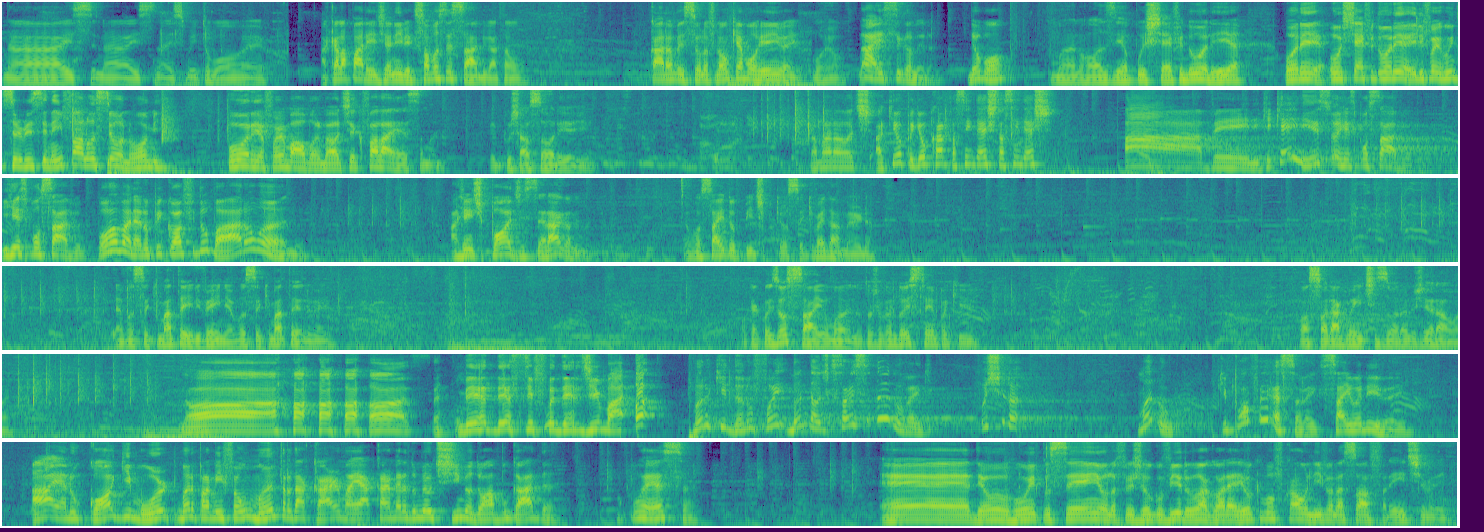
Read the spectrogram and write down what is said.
Nice, nice, nice. Muito bom, velho. Aquela parede, Anívia, que só você sabe, gatão. Caramba, esse Olaf não quer morrer, hein, velho. Morreu. Nice, galera. Deu bom. Mano, Rosinha pro chefe do Oreia. Oreia, o chefe do Oreia, ele foi ruim de serviço e nem falou seu nome. Pô, Oreia, foi mal, mano, mas eu tinha que falar essa, mano. Ele puxar essa orelha aí. Camarote. Aqui, eu peguei o cara, tá sem dash, tá sem dash. Ah, Vene, que que é isso, irresponsável? Irresponsável. Porra, mano, era o pick-off do Baron, mano. A gente pode? Será, galera? Eu vou sair do pitch, porque eu sei que vai dar merda. É você que mata ele, Vene. É você que mata ele, velho. Qualquer coisa eu saio, mano. Tô jogando dois tempos aqui. Nossa, olha a Gwen tesourando geral, ué. Nossa! Meu Deus, se fuderam demais. Ó! Mano, que dano foi? Mano, da onde que saiu esse dano, velho? Que... Oxi, na- Mano, que porra foi essa, velho? Que saiu ali, velho? Ah, era o Cog morto. Mano, pra mim foi um mantra da Karma. Aí a Karma era do meu time, eu dei uma bugada. Que porra é essa? É, deu ruim pro hein, Olaf. O jogo virou. Agora é eu que vou ficar um nível na sua frente, velho.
